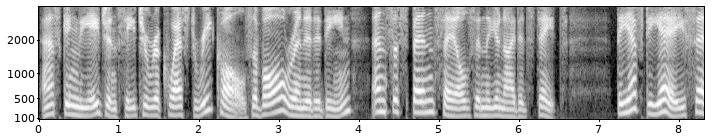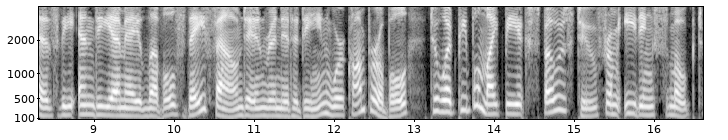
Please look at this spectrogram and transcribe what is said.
asking the agency to request recalls of all ranitidine and suspend sales in the United States. The FDA says the NDMA levels they found in ranitidine were comparable to what people might be exposed to from eating smoked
